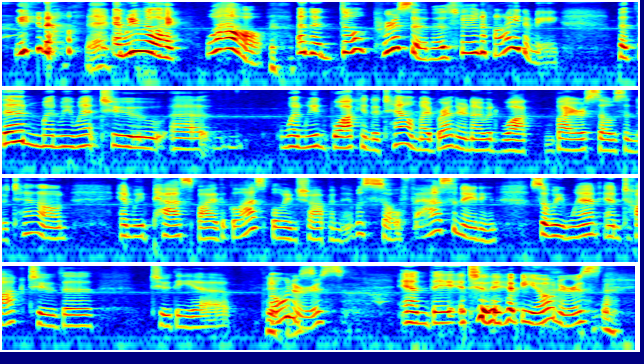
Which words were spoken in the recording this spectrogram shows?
you know Yeah. and we were like wow an adult person is saying hi to me. But then when we went to uh, when we'd walk into town my brother and i would walk by ourselves into town and we'd pass by the glass blowing shop and it was so fascinating. So we went and talked to the to the uh, owners and they to the hippie owners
